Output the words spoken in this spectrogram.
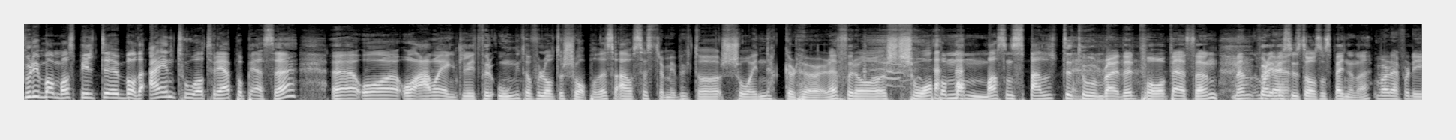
Fordi mamma spilte både 1, 2 og 3 på PC, eh, og, og jeg var egentlig litt for ung til å få lov til å se på det, så jeg og søstera mi brukte å se i nøkkelhølet for å se på mamma som spilte Tomb Raider på PC-en, fordi vi syntes det var så spennende. var det fordi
